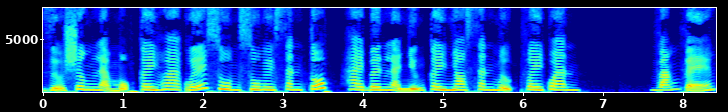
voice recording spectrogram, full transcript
Giữa sân là một cây hoa quế xum xuôi xanh tốt, hai bên là những cây nho xanh mượt vây quanh. Vắng vẻ.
